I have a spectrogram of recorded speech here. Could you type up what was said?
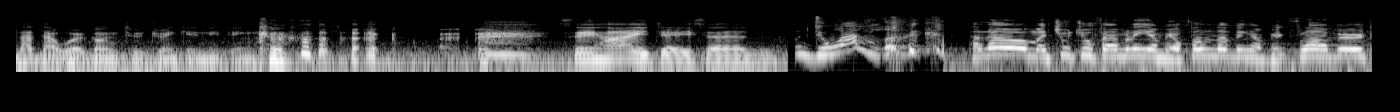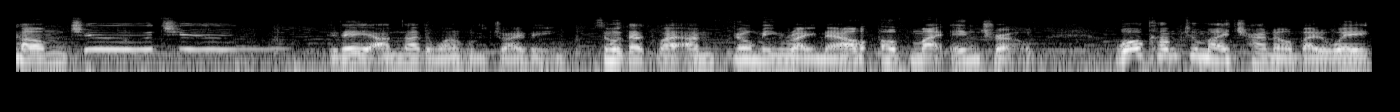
Not that we're going to drink anything. Say hi, Jason. Do I look? Hello, my Choo Choo family. I'm your fun-loving epic vlogger, Tom Choo Choo. Today, I'm not the one who's driving, so that's why I'm filming right now of my intro. Welcome to my channel, by the way.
